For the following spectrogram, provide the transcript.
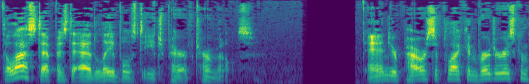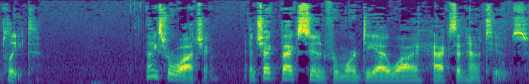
The last step is to add labels to each pair of terminals. And your power supply converter is complete. Thanks for watching, and check back soon for more DIY hacks and how-tos.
